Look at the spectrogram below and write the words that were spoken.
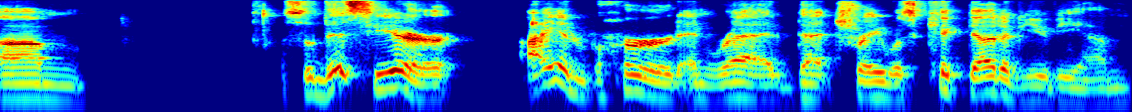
Um, so this year, I had heard and read that Trey was kicked out of UVM,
